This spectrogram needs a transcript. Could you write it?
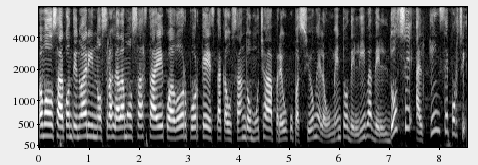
Vamos a continuar y nos trasladamos hasta Ecuador porque está causando mucha preocupación el aumento del IVA del 12 al 15%.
